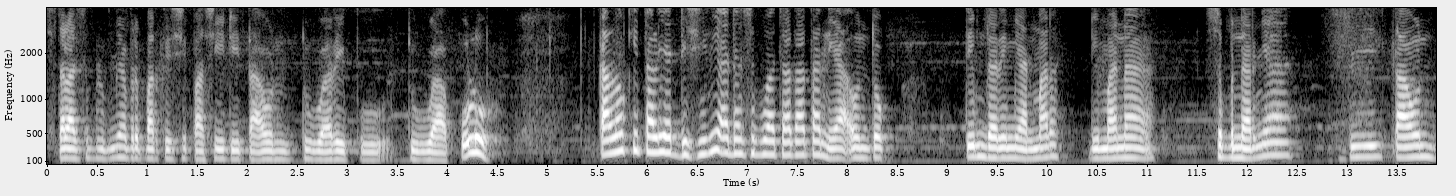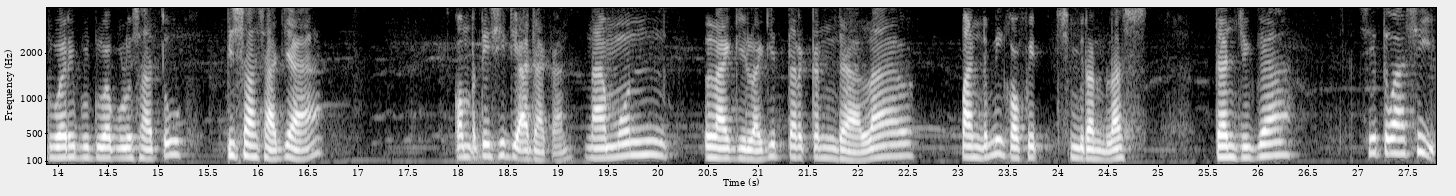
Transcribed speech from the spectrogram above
setelah sebelumnya berpartisipasi di tahun 2020. Kalau kita lihat di sini ada sebuah catatan ya untuk tim dari Myanmar di mana sebenarnya di tahun 2021 bisa saja kompetisi diadakan, namun lagi-lagi terkendala pandemi COVID-19 dan juga situasi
